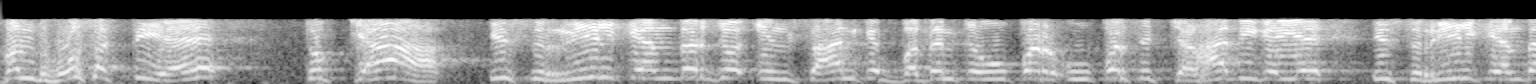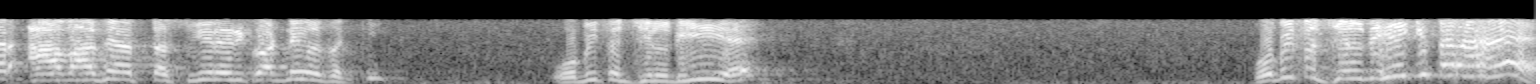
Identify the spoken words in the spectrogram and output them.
بند ہو سکتی ہے تو کیا اس ریل کے اندر جو انسان کے بدن کے اوپر اوپر سے چڑھا دی گئی ہے، اس ریل کے اندر آوازیں اور تصویریں ریکارڈ نہیں ہو سکتی؟ وہ بھی تو جلد ہی ہے۔ وہ بھی تو جلد ہی کی طرح ہے۔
